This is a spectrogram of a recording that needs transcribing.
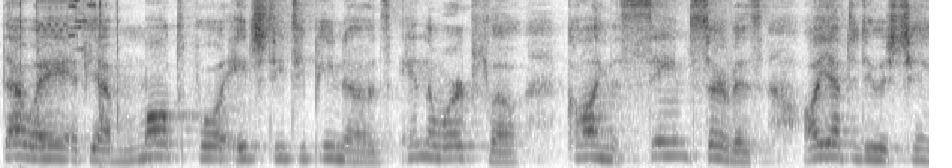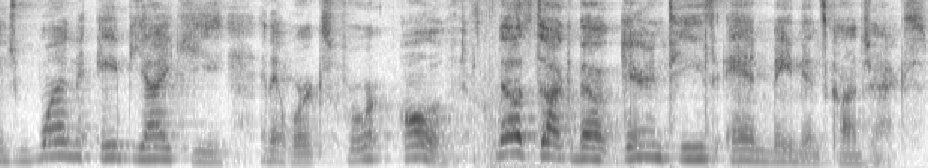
That way, if you have multiple HTTP nodes in the workflow calling the same service, all you have to do is change one API key and it works for all of them. Now let's talk about guarantees and maintenance contracts.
